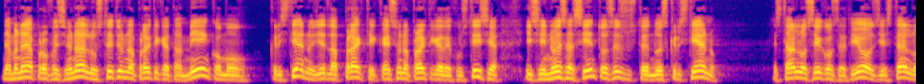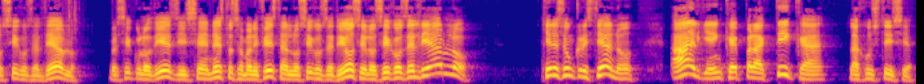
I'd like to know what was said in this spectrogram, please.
de manera profesional, usted tiene una práctica también como cristiano, y es la práctica, es una práctica de justicia, y si no es así, entonces usted no es cristiano. Están los hijos de Dios y están los hijos del diablo. Versículo 10 dice, en esto se manifiestan los hijos de Dios y los hijos del diablo. ¿Quién es un cristiano? Alguien que practica la justicia.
